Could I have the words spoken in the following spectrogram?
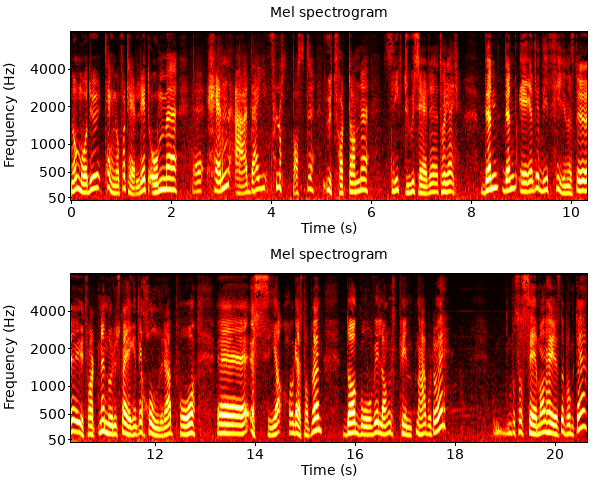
nå må du tegne og fortelle litt om eh, hen er de flotteste utfartene slik du ser det, Torgeir? Den, den, egentlig de fineste utfartene når du skal egentlig holde deg på eh, østsida av Gaustoppen. Da går vi langs pynten her bortover. Så ser man høyeste punktet.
